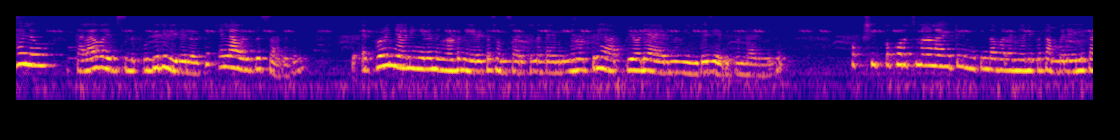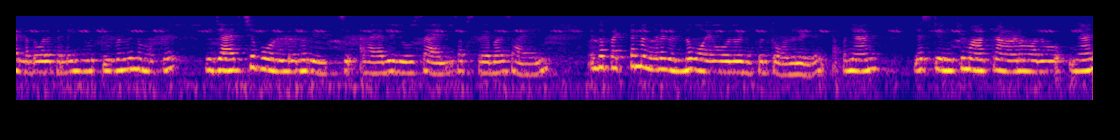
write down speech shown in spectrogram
ഹലോ കലാ വൈബ്സിന്റെ പുതിയൊരു വീഡിയോയിലോട്ട് എല്ലാവർക്കും സ്വാഗതം. എപ്പോഴും ഞാനിങ്ങനെ നിങ്ങളുടെ നേരിട്ട് സംസാരിക്കുന്ന ടൈമിൽ ഞാൻ ഒത്തിരി ഹാപ്പിയോടെ ആയിരുന്നു വീഡിയോ ചെയ്തിട്ടുണ്ടായിരുന്നത്. പക്ഷേ ഇപ്പോൾ കുറച്ച് നാളായിട്ട് എനിക്ക് എന്താ പറയുക ഞാനിപ്പോൾ തമ്മനയിൽ കണ്ടതുപോലെ തന്നെ യൂട്യൂബിൽ നിന്ന് നമുക്ക് വിചാരിച്ച പോലുള്ളൊരു റീച്ച് അതായത് വ്യൂസ് ആയാലും സബ്സ്ക്രൈബേഴ്സ് ആയാലും എന്തോ പെട്ടെന്ന് അങ്ങനെ നിന്ന് പോയ പോലെ എനിക്കൊരു തോന്നലുണ്ട്. അപ്പോൾ ഞാൻ ജസ്റ്റ് എനിക്ക് മാത്രമാണോ അതോ ഞാൻ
